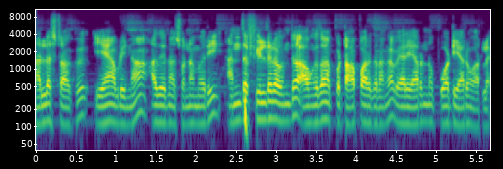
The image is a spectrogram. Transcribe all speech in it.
நல்ல ஸ்டாக்கு ஏன் அப்படின்னா அது நான் சொன்ன மாதிரி அந்த ஃபீல்டில் வந்து அவங்க தான் இப்போ டாப்பாக இருக்கிறாங்க வேறு யாரும் இன்னும் போட்டி யாரும் வரல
